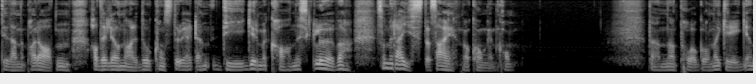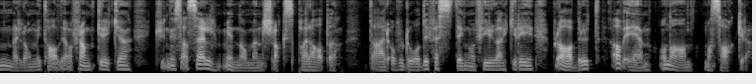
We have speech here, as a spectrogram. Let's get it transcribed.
Til denne paraden hadde Leonardo konstruert en diger mekanisk løve som reiste seg når kongen kom. Den pågående krigen mellom Italia og Frankrike kunne i seg selv minne om en slags parade, der overdådig festing og fyrverkeri ble avbrutt av en og en annen massakre.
